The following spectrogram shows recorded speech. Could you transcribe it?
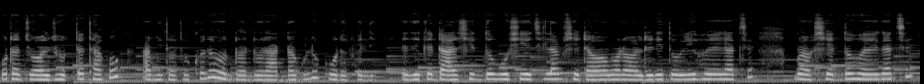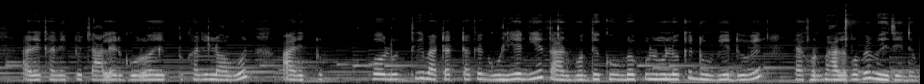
ওটা জল ঝরতে থাকুক, আমি ততক্ষণে অন্যান্য রান্নাগুলো করে ফেলি। এদিকে ডাল সিদ্ধ বসিয়েছিলাম, সেটাও আমার অলরেডি তৈরি হয়ে গেছে সেদ্ধ হয়ে গেছে। আর এখানে একটু চালের গুঁড়ো, একটুখানি লবণ আর একটু হলুদ দিয়ে ব্যাটারটাকে গুলিয়ে নিয়ে তার মধ্যে কুমড়ো ফুলগুলোকে ডুবিয়ে ডুবিয়ে এখন ভালোভাবে ভেজে নেব।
